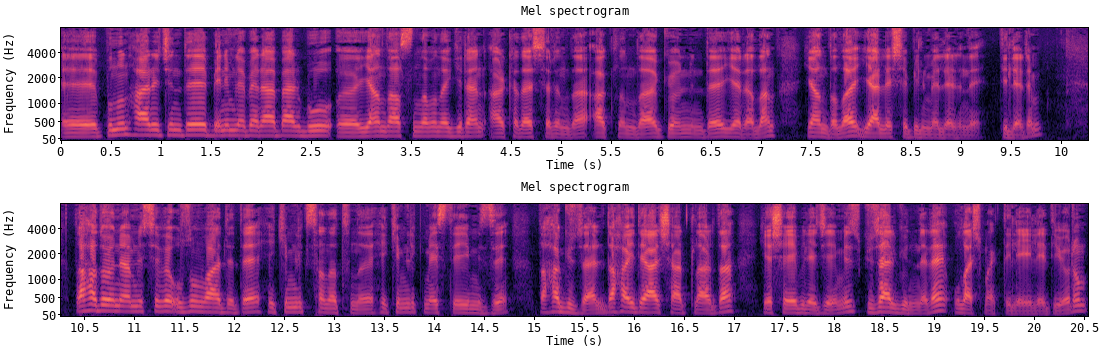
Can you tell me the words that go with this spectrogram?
E, bunun haricinde benimle beraber bu e, Yandal sınavına giren arkadaşların da aklında, gönlünde yer alan Yandal'a yerleşebilmelerini dilerim. Daha da önemlisi ve uzun vadede hekimlik sanatını, hekimlik mesleğimizi daha güzel, daha ideal şartlarda yaşayabileceğimiz güzel günlere ulaşmak dileğiyle diyorum.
